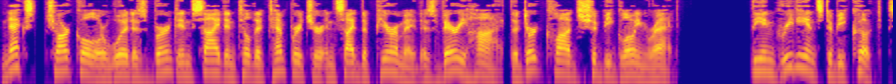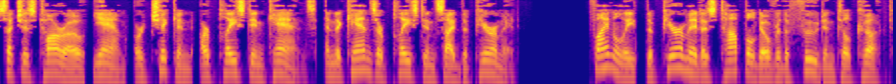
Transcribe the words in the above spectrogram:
Next, charcoal or wood is burnt inside until the temperature inside the pyramid is very high the dirt clods should be glowing red. The ingredients to be cooked, such as taro, yam, or chicken, are placed in cans, and the cans are placed inside the pyramid. Finally, the pyramid is toppled over the food until cooked.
